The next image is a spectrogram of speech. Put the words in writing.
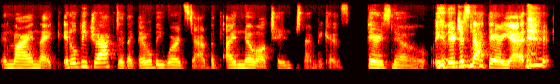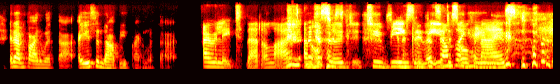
in mind. Like it'll be drafted, like there will be words down, but I know I'll change them because there's no they're just not there yet and i'm fine with that. I used to not be fine with that. I relate to that a lot. And also to, to being say, completely disorganized like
